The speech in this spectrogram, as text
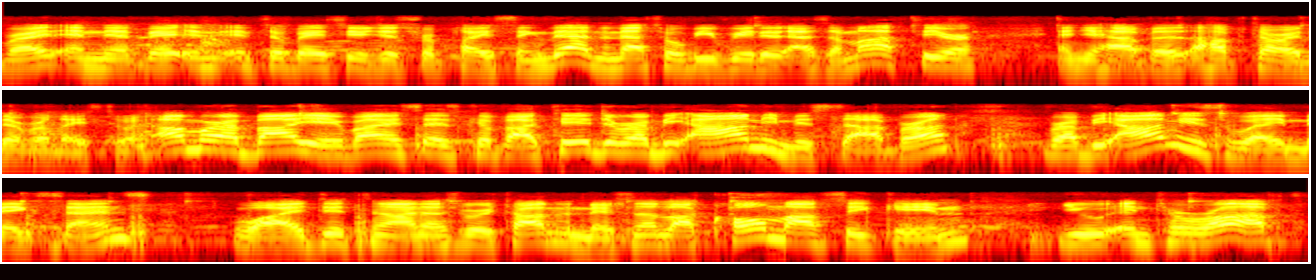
right? And, and, and, so basically you're just replacing that, and that's what we read it as a maftir, and you have a haftarah that relates to it. Amar Abaye, Abaye says, Kavate de Rabbi Ami mistabra. Rabbi Ami's way makes sense. Why did not, as we were talking in the Mishnah, la kol mafsikim, you interrupt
